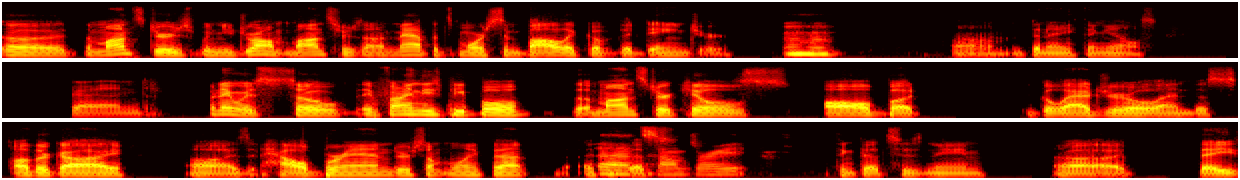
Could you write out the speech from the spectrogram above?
uh, the monsters. When you draw monsters on a map, it's more symbolic of the danger. Mhm. um, than anything else. And but anyways, so they find these people. The monster kills all but Galadriel and this other guy. Uh, is it Halbrand or something like that? I think that sounds right. I think that's his name. Uh, they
